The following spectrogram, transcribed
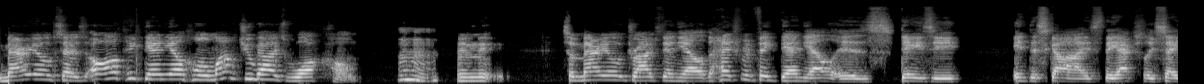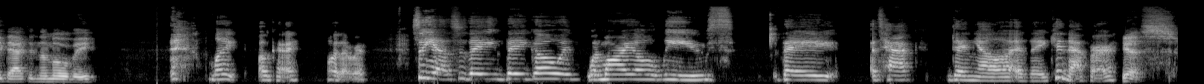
Mario says, "Oh, I'll take Danielle home. Why don't you guys walk home?" hmm And so Mario drives Danielle. The henchmen think Danielle is Daisy in disguise. They actually say that in the movie. Like okay, whatever. So yeah, so they they go and when Mario leaves, they attack Daniela and they kidnap her. Yes.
